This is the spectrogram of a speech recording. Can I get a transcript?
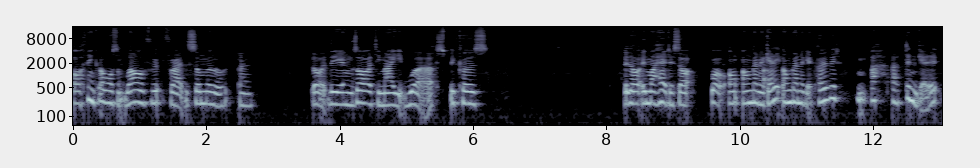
I, think I wasn't well throughout the summer, and like the anxiety made it worse because like, in my head it's like, well, I'm, I'm gonna get it. I'm gonna get COVID. Mm, I, I didn't get it.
